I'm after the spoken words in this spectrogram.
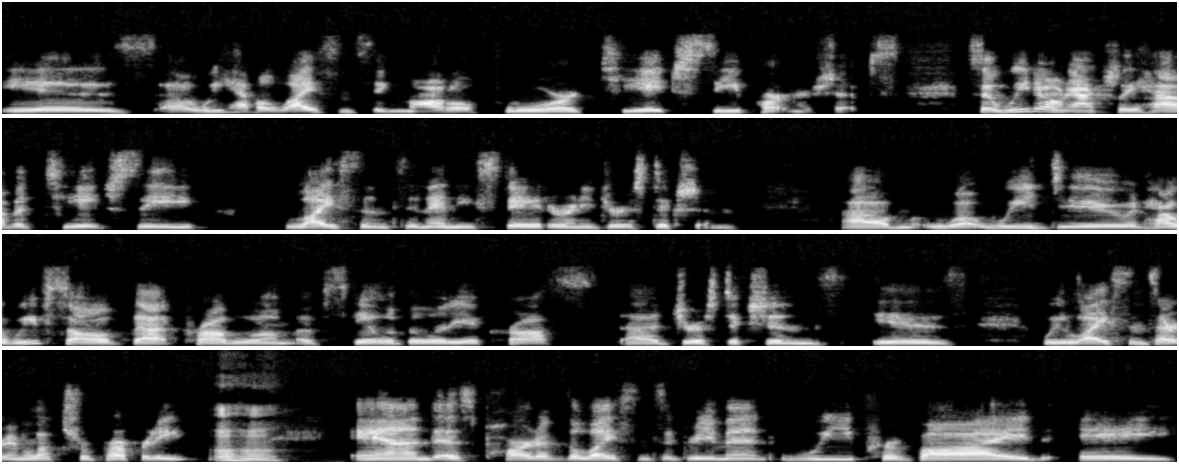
is uh, we have a licensing model for THC partnerships. So we don't actually have a THC license in any state or any jurisdiction. Um, what we do and how we've solved that problem of scalability across uh, jurisdictions is we license our intellectual property. Mm-hmm. And as part of the license agreement, we provide a,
